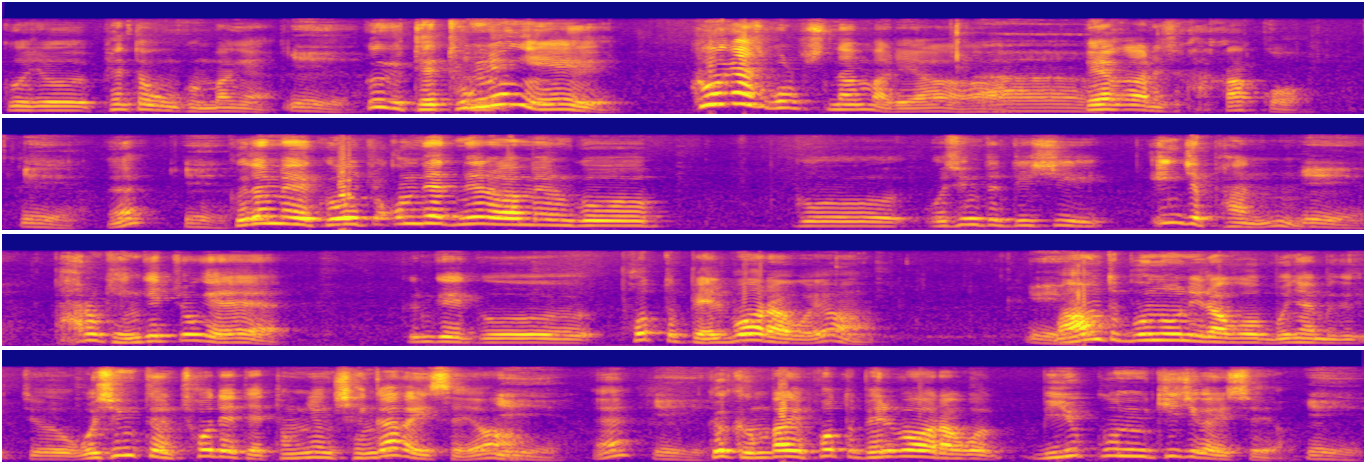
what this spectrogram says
그저 펜타곤 근방에. 예, 예. 거기 대통령이 거기 가서 골프 친단 말이야. 아. 백악관에서 가깝고. 예, 예? 예. 그 다음에 그 조금 내, 내려가면 그, 그 워싱턴 D.C. 인접한 예, 예. 바로 경계 쪽에 그게 그 포트 벨보아라고요. 예. 마운트 버논이라고 뭐냐면 그저 워싱턴 초대 대통령 생가가 있어요. 예, 예? 예, 예. 그 근방에 포트 벨보아라고 미육군 기지가 있어요. 예, 예.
